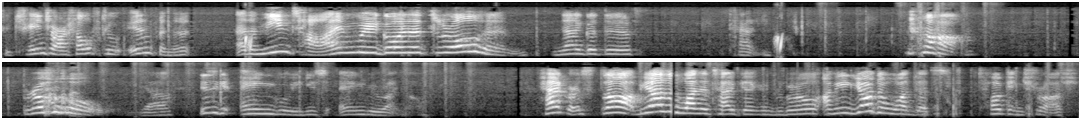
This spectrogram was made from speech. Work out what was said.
To change our health to infinite. In the meantime, we're gonna troll him. Negative 10. Haha. Bro! Yeah. He's get angry. He's angry right now. Hacker, stop! You're the one that's hacking, bro. I mean, you're the one that's talking trash.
